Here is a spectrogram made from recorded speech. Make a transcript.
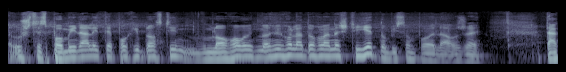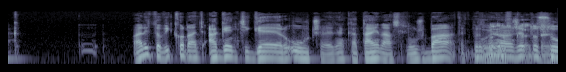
už ste spomínali tie pochybnosti v mnoho, mnohých len ešte jedno by som povedal, že tak mali to vykonať agenti GRU, čo je nejaká tajná služba, tak predpokladám, že to sú,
